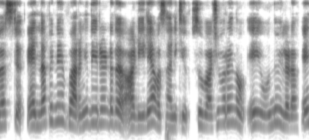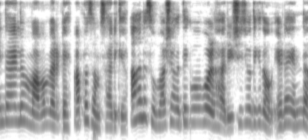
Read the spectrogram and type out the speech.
ബെസ്റ്റ് എന്നാ പിന്നെ പറഞ്ഞു തീരേണ്ടത് അടിയിലെ അവസാനിക്കും. സുഭാഷ് പറയുന്നു ഏയ് ഒന്നുമില്ലടാ. എന്തായാലും അവൻ വരട്ടെ. അപ്പൊ സംസാരിക്കാം. അങ്ങനെ സുഭാഷ് അകത്തേക്ക് പോകുമ്പോൾ ഹരീഷ് ചോദിക്കുന്നു എടാ എന്താ?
